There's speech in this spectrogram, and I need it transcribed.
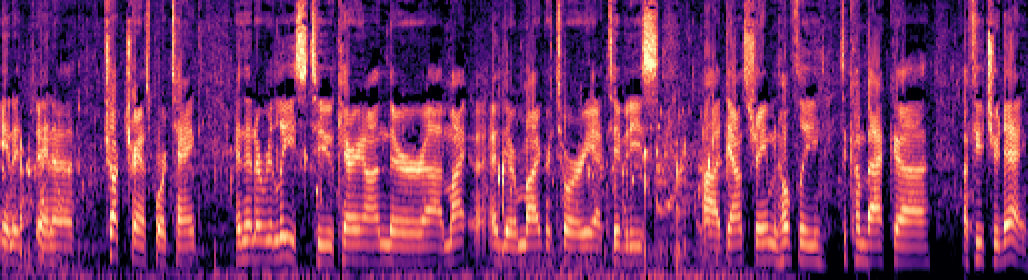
in a, in a truck transport tank, and then are released to carry on their uh, mi- uh, their migratory activities uh, downstream, and hopefully to come back uh, a future day.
